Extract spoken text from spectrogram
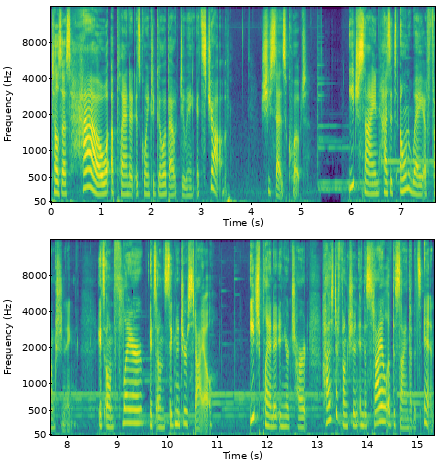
tells us how a planet is going to go about doing its job. She says, quote, Each sign has its own way of functioning, its own flair, its own signature style. Each planet in your chart has to function in the style of the sign that it's in.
